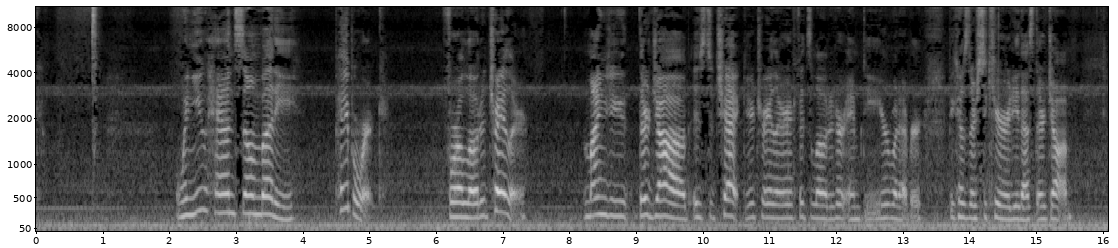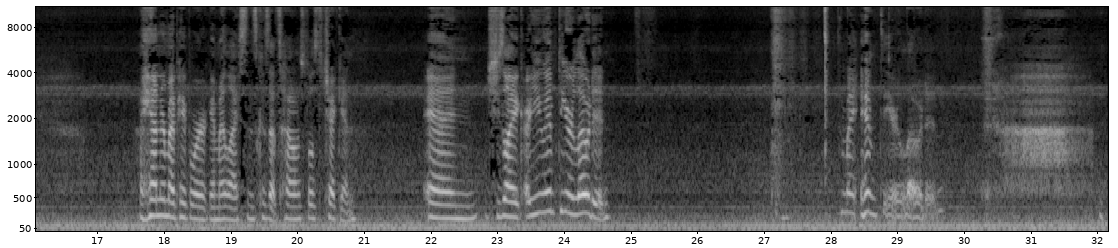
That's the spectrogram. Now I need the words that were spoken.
when you hand somebody paperwork for a loaded trailer, mind you, their job is to check your trailer if it's loaded or empty or whatever, because they're security, that's their job. I hand her my paperwork and my license because that's how I'm supposed to check in. And she's like, Are you empty or loaded? I empty or loaded?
